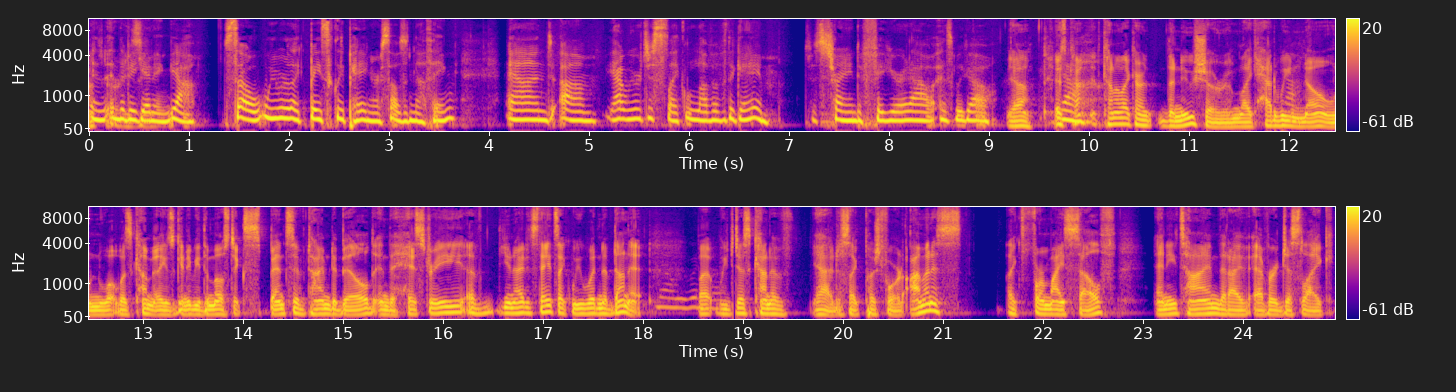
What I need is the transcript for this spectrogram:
in, in the beginning. Yeah. So we were like basically paying ourselves nothing. And um, yeah, we were just like love of the game, just trying to figure it out as we go. Yeah, it's Yeah. kind of, kind of like our the new showroom. Like, had we known what was coming, it was going to be the most expensive time to build in the history of the United States. Like, we wouldn't have done it. but we just kind of, yeah, just like pushed forward. I'm gonna like for myself, any time that I've ever just like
